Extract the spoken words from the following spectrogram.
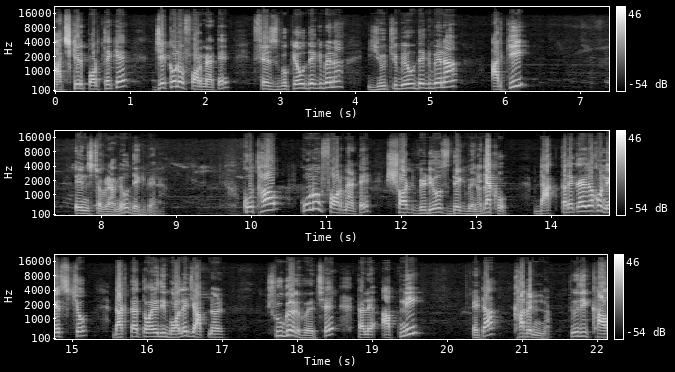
আজকের পর থেকে যে কোনো ফরম্যাটে ফেসবুকেও দেখবে না ইউটিউবেও দেখবে না, আর কি? ইনস্টাগ্রামেও দেখবে না। কোথাও কোনো ফরম্যাটে শর্ট ভিডিওস দেখবে না। দেখো, ডাক্তারের কাছে যখন এসছো, ডাক্তার তোমায় যদি বলে যে আপনার সুগার হয়েছে, তাহলে আপনি এটা খাবেন না। তুমি যদি খাও,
